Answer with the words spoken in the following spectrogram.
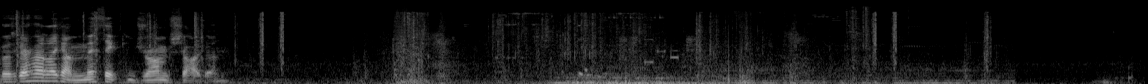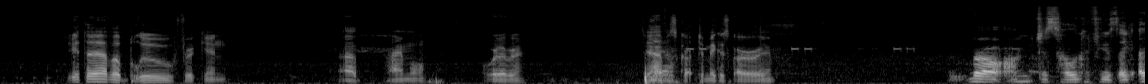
Bro, this guy had like a mythic drum shotgun. So you have to have a blue freaking uh primal or whatever to have Yeah. a scar to make a scar, right? Bro, I'm just hella confused. Like, I,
